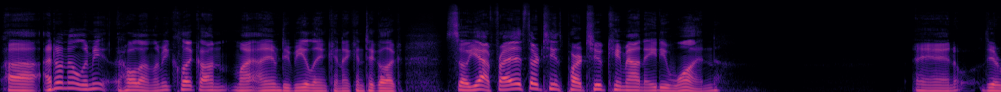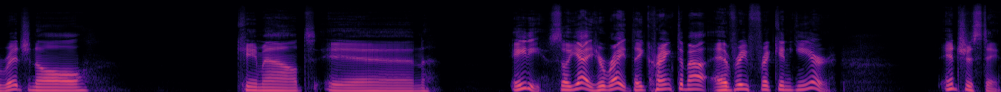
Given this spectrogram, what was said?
Uh, I don't know. Let me hold on. Let me click on my IMDb link and I can take a look. So yeah, Friday the Thirteenth Part Two came out in eighty one, and the original came out in eighty. So yeah, you're right. They cranked them out every freaking year. Interesting,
